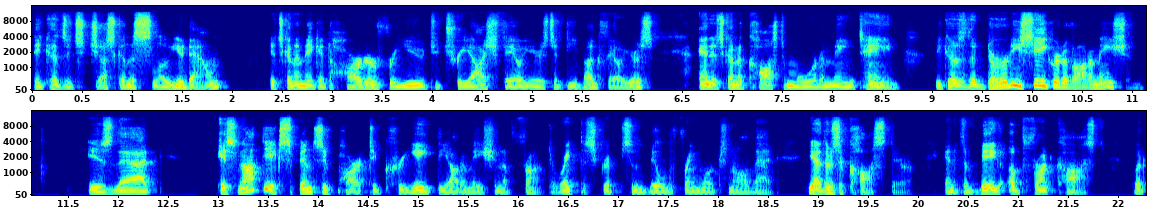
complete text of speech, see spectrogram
because it's just going to slow you down. It's going to make it harder for you to triage failures, to debug failures, and it's going to cost more to maintain because the dirty secret of automation is that it's not the expensive part to create the automation up front, to write the scripts and build the frameworks and all that. Yeah, there's a cost there, and it's a big upfront cost. But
